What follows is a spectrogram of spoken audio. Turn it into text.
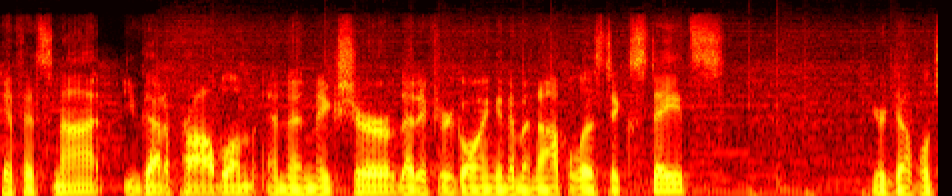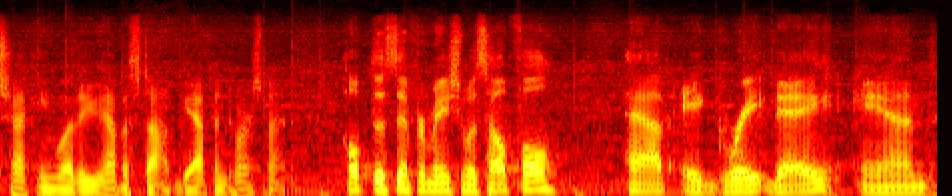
If it's not, you've got a problem. And then make sure that if you're going into monopolistic states, you're double checking whether you have a stopgap endorsement. Hope this information was helpful. Have a great day, and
